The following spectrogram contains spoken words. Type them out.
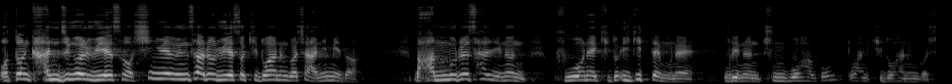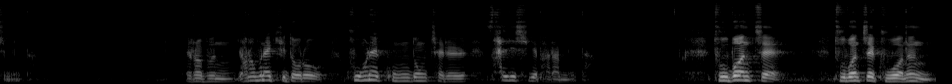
어떤 간증을 위해서 신유의 은사를 위해서 기도하는 것이 아닙니다. 만물을 살리는 구원의 기도이기 때문에 우리는 중보하고 또한 기도하는 것입니다. 여러분, 여러분의 기도로 구원의 공동체를 살리시기 바랍니다. 두 번째, 두 번째 구원은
